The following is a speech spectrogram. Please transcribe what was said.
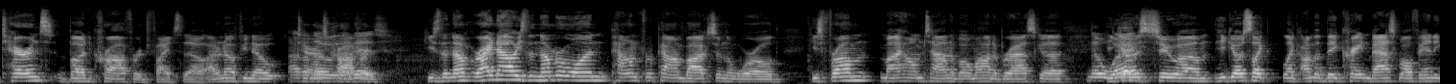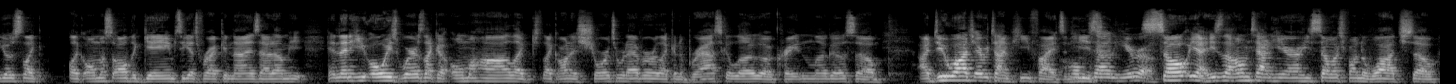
Terence Bud Crawford fights. Though I don't know if you know I Terence know Crawford. He's the num right now. He's the number one pound for pound boxer in the world. He's from my hometown of Omaha, Nebraska. No he way. goes to um he goes like like I'm a big Creighton basketball fan. He goes to, like like almost all the games. He gets recognized at them. He and then he always wears like a Omaha like like on his shorts or whatever, like a Nebraska logo, a Creighton logo. So I do watch every time he fights, and he's Hometown hero. So yeah, he's the hometown hero. He's so much fun to watch. So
